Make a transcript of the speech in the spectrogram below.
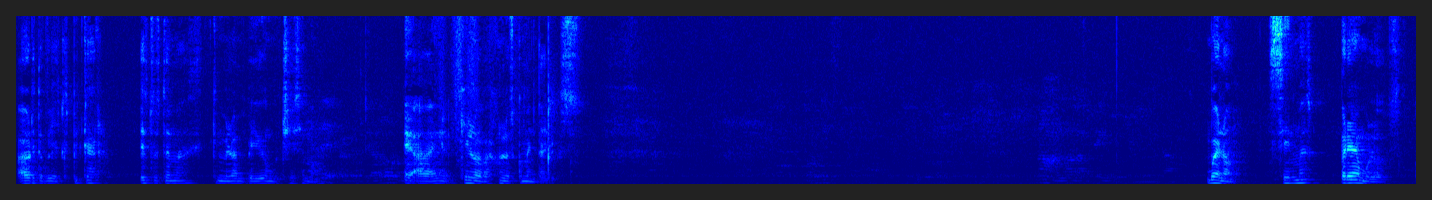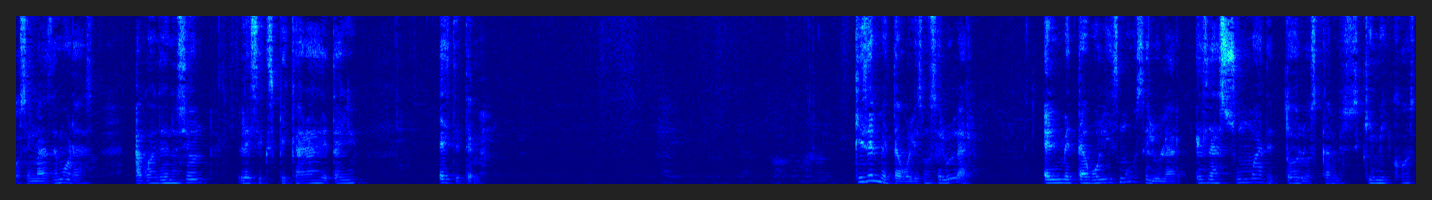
ahora te voy a explicar estos temas que me lo han pedido muchísimo. Eh, ¿Quién lo abajo en los comentarios? Bueno, sin más preámbulos o sin más demoras, a continuación les explicaré a detalle este tema. ¿Qué es el metabolismo celular? El metabolismo celular es la suma de todos los cambios químicos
